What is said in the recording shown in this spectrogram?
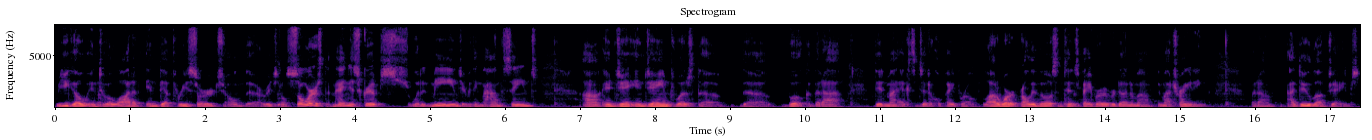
where you go into a lot of in-depth research on the original source, the manuscripts, what it means, everything behind the scenes. Uh, and, J- and James was the the book that I did my exegetical paper on. A lot of work, probably the most intense paper I've ever done in my in my training. But um, I do love James.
